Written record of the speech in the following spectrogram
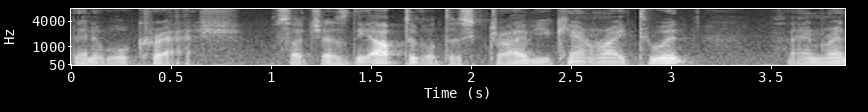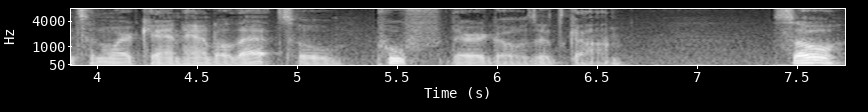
then it will crash such as the optical disk drive you can't write to it and Rensenware can't handle that so poof there it goes it's gone so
